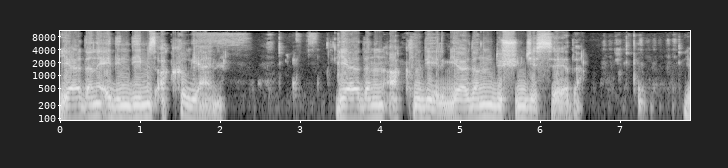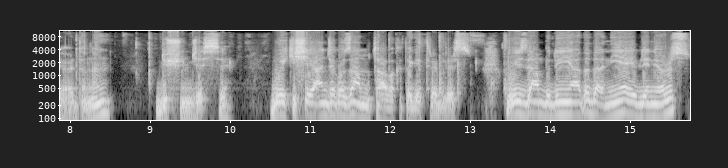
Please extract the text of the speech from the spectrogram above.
Yaradanı edindiğimiz akıl yani. Yaradanın aklı diyelim, Yaradanın düşüncesi ya da Yaradanın düşüncesi. Bu iki şeyi ancak o zaman mutabakata getirebiliriz. Bu yüzden bu dünyada da niye evleniyoruz?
